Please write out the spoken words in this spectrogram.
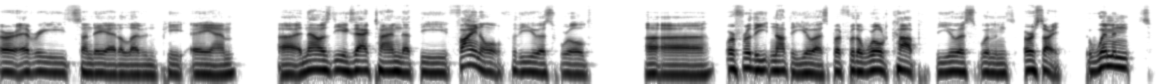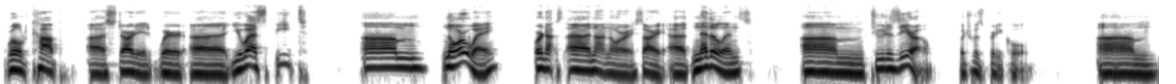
or every Sunday at eleven p.m. Uh, and that was the exact time that the final for the U.S. World, uh, or for the not the U.S. but for the World Cup, the U.S. Women's or sorry, the Women's World Cup uh, started, where uh, U.S. beat um, Norway or not uh, not Norway, sorry, uh, Netherlands um, two to zero which was pretty cool. Um,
